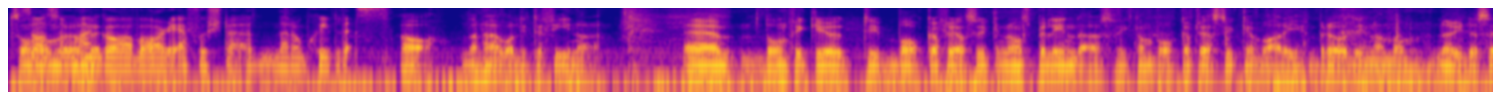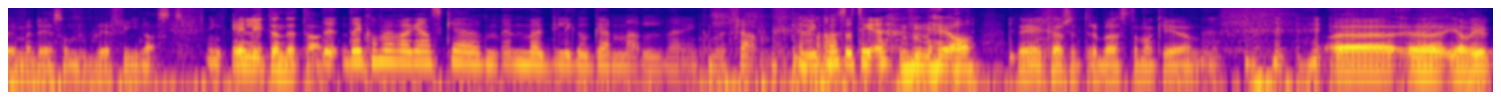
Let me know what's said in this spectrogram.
som, som, som han gav Arya första när de skildes. Ja, den här var lite finare. Eh, de fick ju typ baka flera stycken, när de spelade in där så fick de baka flera stycken vargbröd innan de nöjde sig med det som det blev finast. En liten detalj. Den, kommer vara ganska möglig och gammal när den kommer fram, kan vi konstatera. ja, det är kanske inte det bästa markeringen. uh, uh, jag vill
